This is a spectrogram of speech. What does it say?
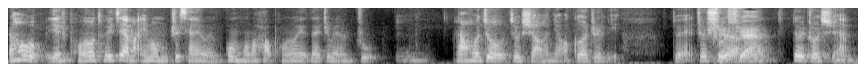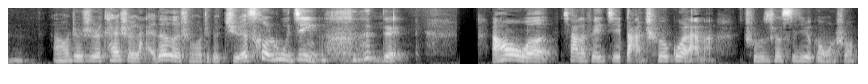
然后也是朋友推荐嘛，因为我们之前有一个共同的好朋友也在这边住，嗯，然后就就选了鸟哥这里。对，这是卓璇，对卓璇，嗯然后这是开始来的的时候这个决策路径，对。然后我下了飞机打车过来嘛，出租车司机就跟我说：“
